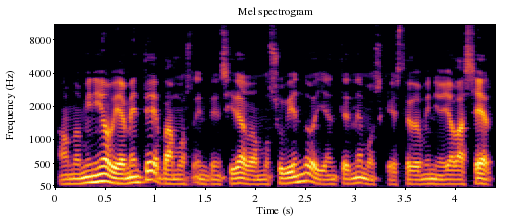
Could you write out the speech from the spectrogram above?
A un dominio, obviamente, vamos, intensidad vamos subiendo, ya entendemos que este dominio ya va a ser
